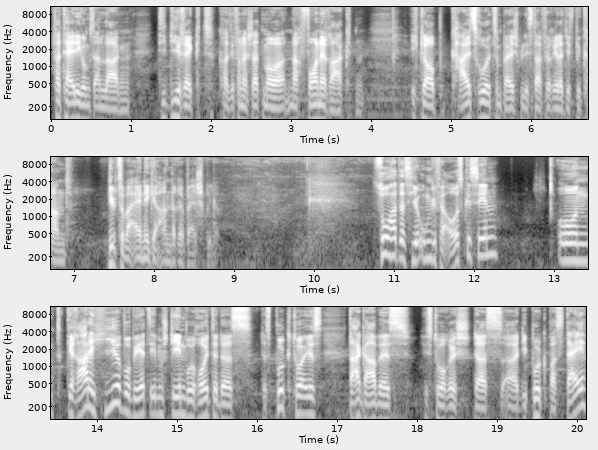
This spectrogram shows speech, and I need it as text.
Verteidigungsanlagen, die direkt quasi von der Stadtmauer nach vorne ragten. Ich glaube, Karlsruhe zum Beispiel ist dafür relativ bekannt. Gibt es aber einige andere Beispiele. So hat das hier ungefähr ausgesehen. Und gerade hier, wo wir jetzt eben stehen, wo heute das, das Burgtor ist, da gab es historisch das, äh, die Burg Bastei,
